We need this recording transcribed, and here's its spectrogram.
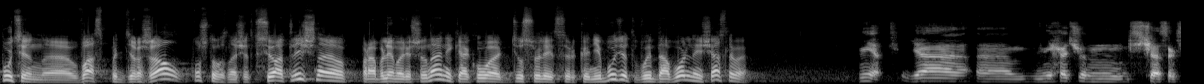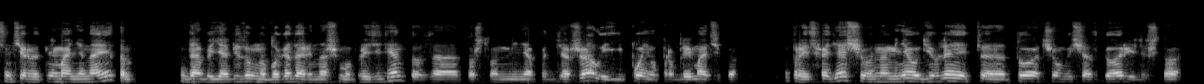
Путин э, вас поддержал. Ну что, значит, все отлично, проблема решена, никакого дюсулей цирка не будет. Вы довольны и счастливы? Нет, я э, не хочу сейчас акцентировать внимание на этом, дабы я безумно благодарен нашему президенту за то, что он меня поддержал и понял проблематику происходящего, но меня удивляет э, то, о чем вы сейчас говорили, что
